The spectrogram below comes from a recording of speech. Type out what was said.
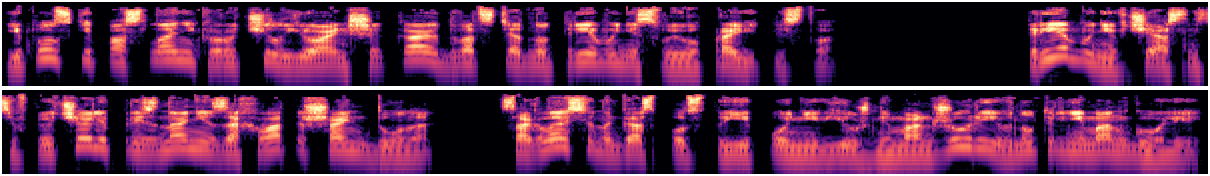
японский посланник вручил Юань Шикаю 21 требование своего правительства. Требования, в частности, включали признание захвата Шаньдуна, согласие на господство Японии в Южной Манчжурии и Внутренней Монголии,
